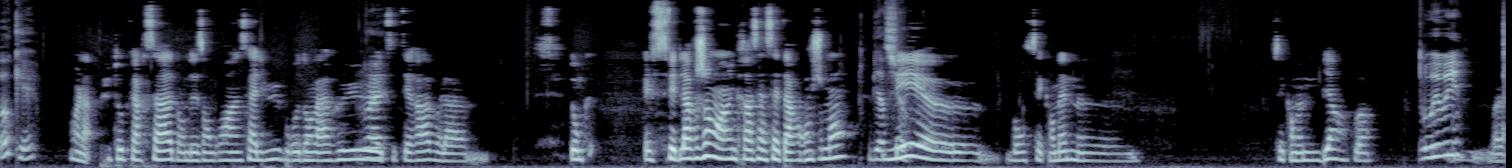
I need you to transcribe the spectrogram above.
Ok. Voilà, plutôt que faire ça dans des endroits insalubres, dans la rue, Ouais. etc. Voilà. Donc, elle se fait de l'argent hein, grâce à cet arrangement, Bien sûr. mais euh, bon, c'est quand même, euh, c'est quand même bien, quoi. Oui, oui. Voilà.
